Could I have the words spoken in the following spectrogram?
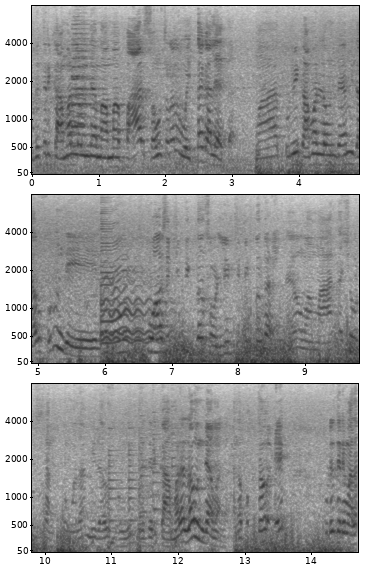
कुठेतरी कामाला लावून द्या मामा. फार संसाराला वैताग आले आता. मा तुम्ही कामाला लावून द्या मी दारू सोडून देईल. तू अशी कितीकदा सोडली आणि कितीकदा धरली? नाही हो मामा. आता शेवटचं सांगतो तुम्हाला मी दारू सोडून. कुठेतरी कामाला लावून द्या मला. आता फक्त एक कुठेतरी मला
